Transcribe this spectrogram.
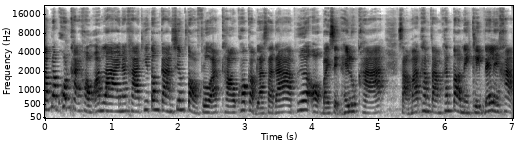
สำหรับคนขายของออนไลน์นะคะ ที่ต้องการเชื่อมต่อ Flow Account เข้ากับ Lazada เพื่อออกใบเสร็จให้ลูกค้า สามารถทำตามขั้นตอนในคลิปได้เลยค่ะ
